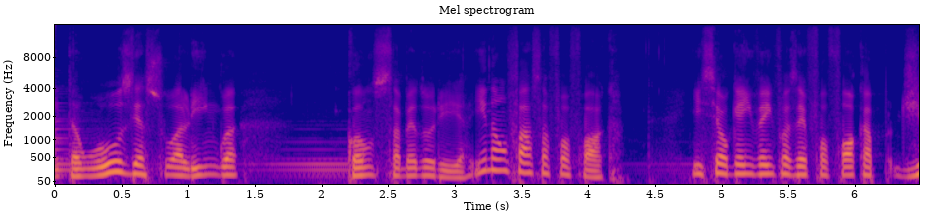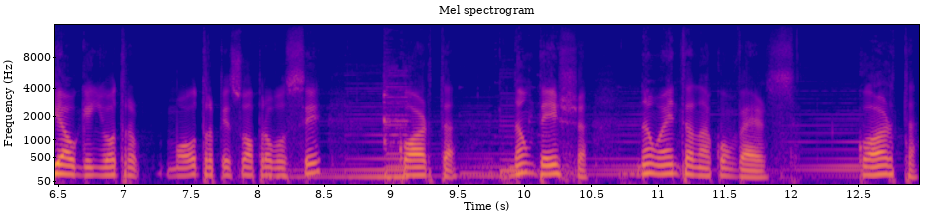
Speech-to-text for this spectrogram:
Então use a sua língua com sabedoria e não faça fofoca. E se alguém vem fazer fofoca de alguém, outra, uma outra pessoa para você, corta, não deixa, não entra na conversa. Corta,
